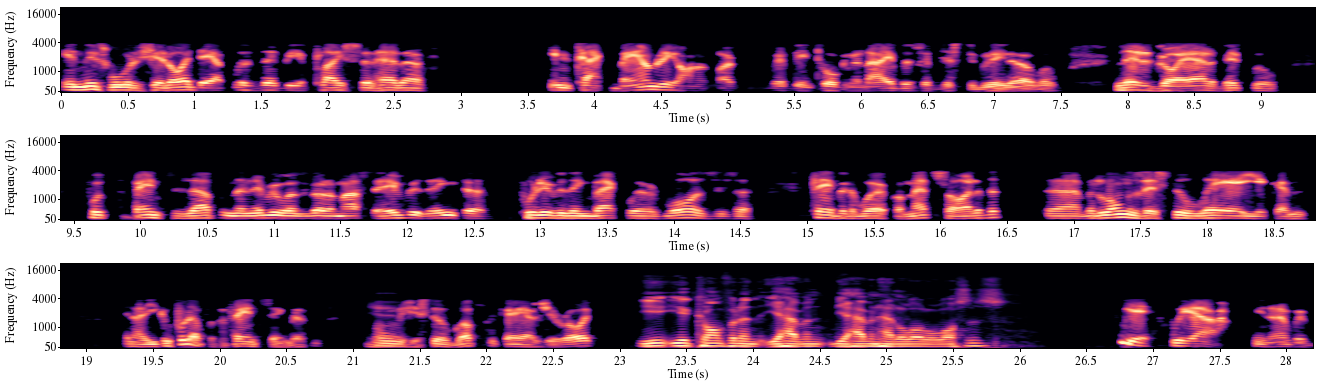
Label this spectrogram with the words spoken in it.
in this watershed. I doubt whether there'd be a place that had a intact boundary on it. Like we've been talking to neighbours, have just agreed. Oh, well, let it dry out a bit. We'll put the fences up, and then everyone's got to muster everything to put everything back where it was. There's a fair bit of work on that side of it. Uh, but as long as they're still there, you can, you know, you can put up with the fencing. But yeah. as long as you still got the cows, you're right. You, are confident that you haven't you haven't had a lot of losses. Yeah, we are. You know, we've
